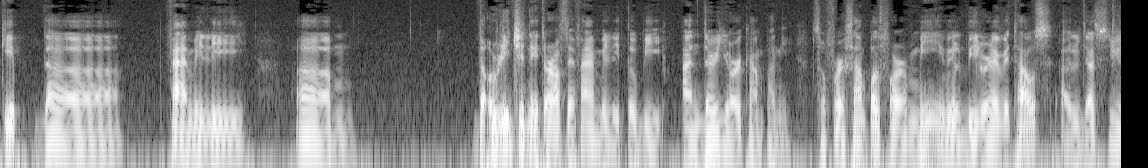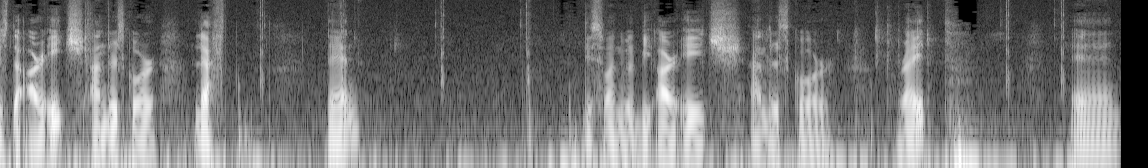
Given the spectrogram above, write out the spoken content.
keep the family um, the originator of the family to be under your company. So for example for me it will be Revit Hows. I'll just use the RH underscore left. Then this one will be RH underscore right. And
